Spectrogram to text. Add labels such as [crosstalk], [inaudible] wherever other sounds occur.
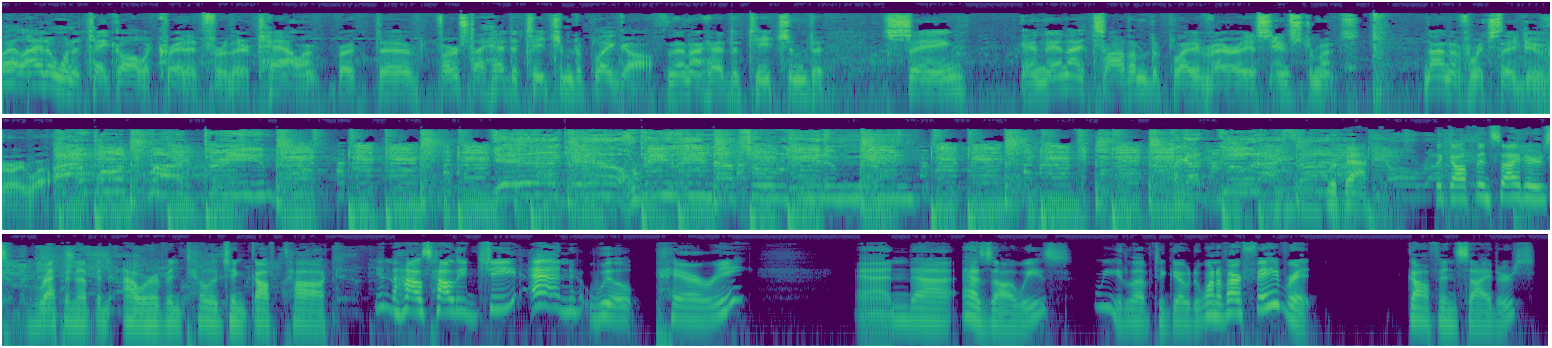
Well, I don't want to take all the credit for their talent, but uh, first I had to teach them to play golf. Then I had to teach them to sing, and then I taught them to play various instruments, none of which they do very well. I want my dream. Yeah, yeah, really not so lean and mean. I got good eyesight. We're back. The Golf Insiders wrapping up an hour of intelligent golf talk. In the house, Holly G and Will Perry. And uh, as always, we love to go to one of our favorite Golf Insiders,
